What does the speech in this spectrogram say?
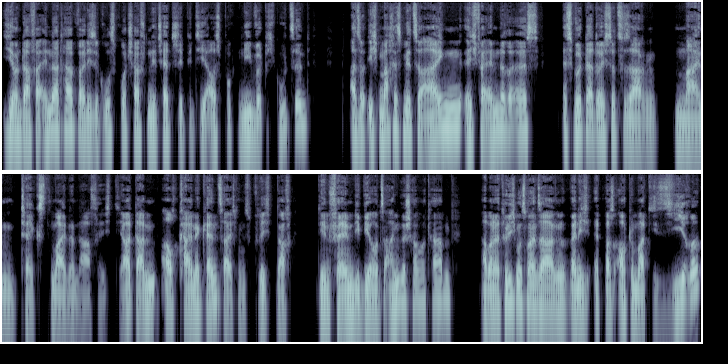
hier und da verändert habe, weil diese Grußbotschaften, die ChatGPT ausspuckt, nie wirklich gut sind. Also ich mache es mir zu eigen, ich verändere es. Es wird dadurch sozusagen mein Text, meine Nachricht. Ja, dann auch keine Kennzeichnungspflicht nach den Fällen, die wir uns angeschaut haben. Aber natürlich muss man sagen, wenn ich etwas automatisiere,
